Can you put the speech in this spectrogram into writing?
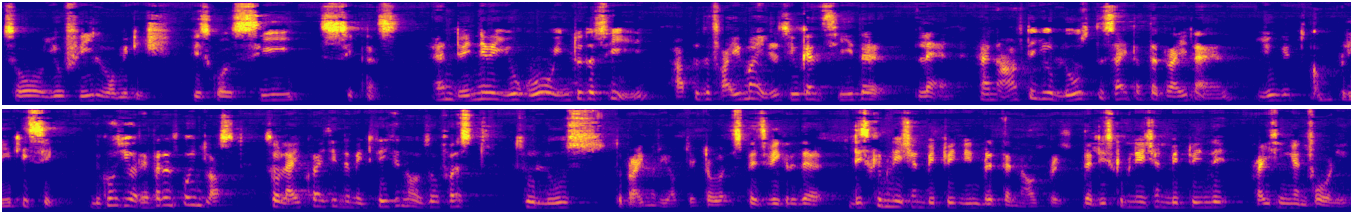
So you feel vomitish. It's called sea sickness. And whenever you go into the sea, up to the five miles, you can see the land. And after you lose the sight of the dry land, you get completely sick because your reference point lost. So likewise in the meditation also first to lose the primary object or specifically the discrimination between in-breath and out-breath, the discrimination between the rising and falling,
